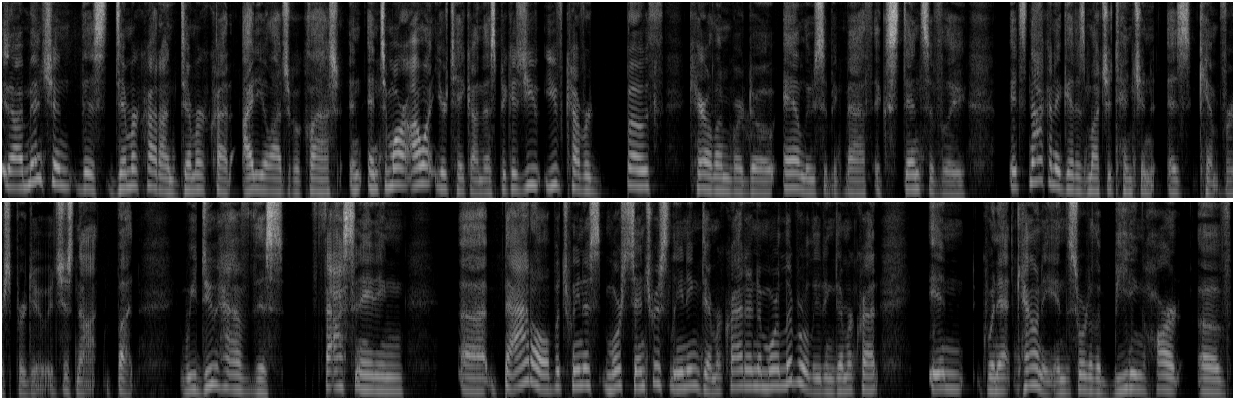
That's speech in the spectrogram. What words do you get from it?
you know, I mentioned this Democrat on Democrat ideological clash, and, and Tamar, I want your take on this because you you've covered both Carolyn Bourdeaux and Lucy McBath extensively. It's not going to get as much attention as Kemp versus Perdue. It's just not. But we do have this fascinating uh, battle between a more centrist leaning Democrat and a more liberal leaning Democrat in Gwinnett County, in the sort of the beating heart of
